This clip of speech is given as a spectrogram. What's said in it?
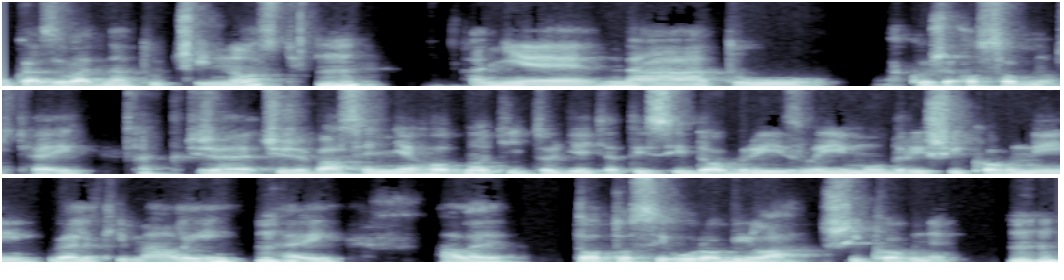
ukazovať na tú činnosť mm-hmm. a nie na tú akože osobnosť, hej. Tak. Čiže, čiže vlastne nehodnotí to dieťa, ty si dobrý, zlý, múdry, šikovný, veľký, malý, mm-hmm. hej, ale toto si urobila šikovne. Mm-hmm.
